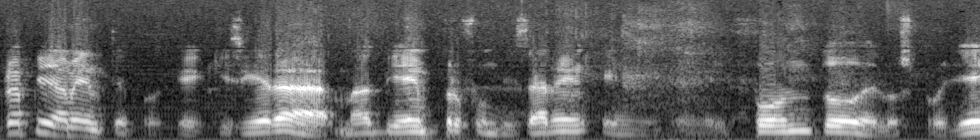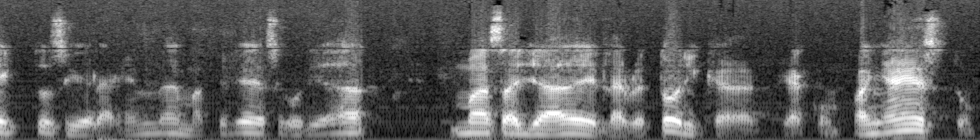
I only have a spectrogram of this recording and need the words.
rápidamente, porque quisiera más bien profundizar en, el fondo de los proyectos y de la agenda en materia de seguridad, más allá de la retórica que acompaña esto.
